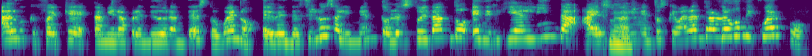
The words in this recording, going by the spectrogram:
Algo que fue que también aprendí durante esto. Bueno, el bendecir los alimentos, le estoy dando energía linda a esos alimentos que van a entrar luego a mi cuerpo.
